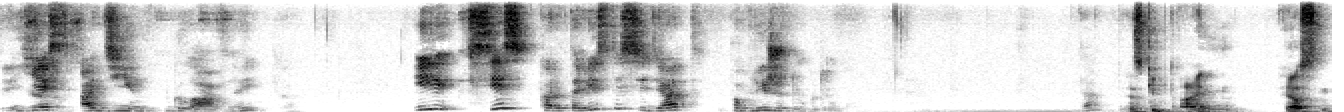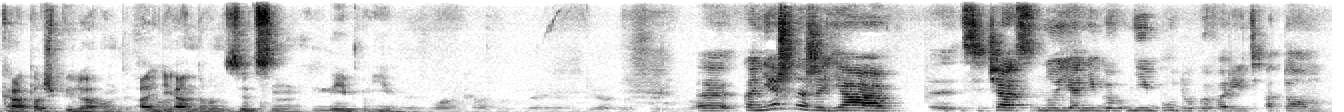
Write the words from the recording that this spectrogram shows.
Есть один главный, и все караталисты сидят поближе друг к другу. Es gibt einen ersten Kartenspieler und all die anderen sitzen neben ihm. Э, Конечно же, я э, сейчас, но я не, не буду говорить о том,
